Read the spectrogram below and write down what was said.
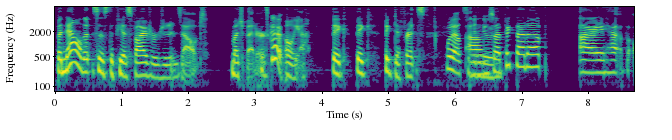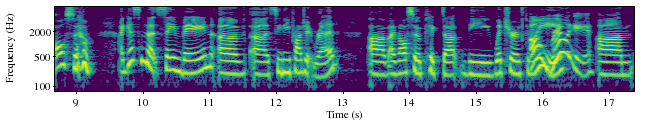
But now that since the PS5 version is out, much better. It's good. Oh yeah, big, big, big difference. what else have you been Um, doing? so I picked that up. I have also, I guess, in that same vein of uh, CD Projekt Red, um, I've also picked up The Witcher Three. oh, really? Um,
